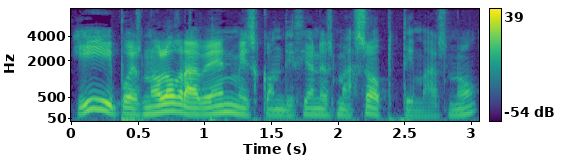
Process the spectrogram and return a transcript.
y pues no lo grabé en mis condiciones más óptimas, ¿no?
